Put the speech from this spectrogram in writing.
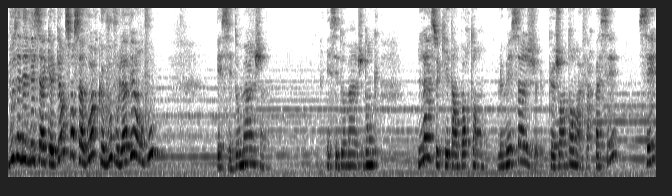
Vous allez le laisser à quelqu'un sans savoir que vous, vous l'avez en vous. Et c'est dommage. Et c'est dommage. Donc là, ce qui est important, le message que j'entends à faire passer, c'est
